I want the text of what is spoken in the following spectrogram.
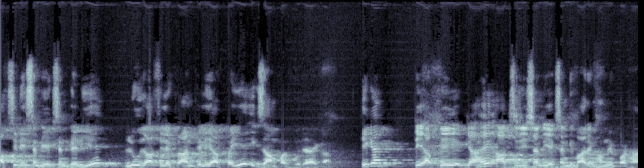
ऑक्सीडेशन रिएक्शन के लिए लूज ऑफ़ इलेक्ट्रॉन के लिए आपका ये एग्ज़ाम्पल हो जाएगा। ठीक है? तो ये आपके क्या है? ऑक्सीडेशन रिएक्शन के बारे में हमने पढ़ा।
